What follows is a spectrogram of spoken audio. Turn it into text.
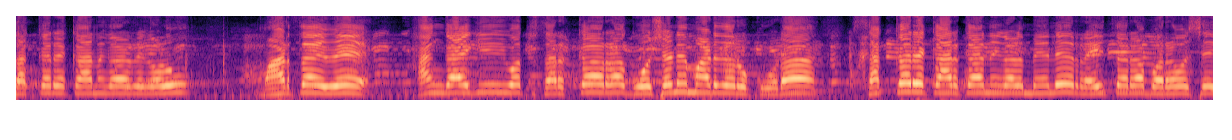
ಸಕ್ಕರೆ ಕಾನಗಾರಿಗಳು ಮಾಡ್ತಾ ಇವೆ. ಹಾಗಾಗಿ ಇವತ್ತು ಸರ್ಕಾರ ಘೋಷಣೆ ಮಾಡಿದರೂ ಕೂಡ ಸಕ್ಕರೆ ಕಾರ್ಖಾನೆಗಳ ಮೇಲೆ ರೈತರ ಭರವಸೆ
